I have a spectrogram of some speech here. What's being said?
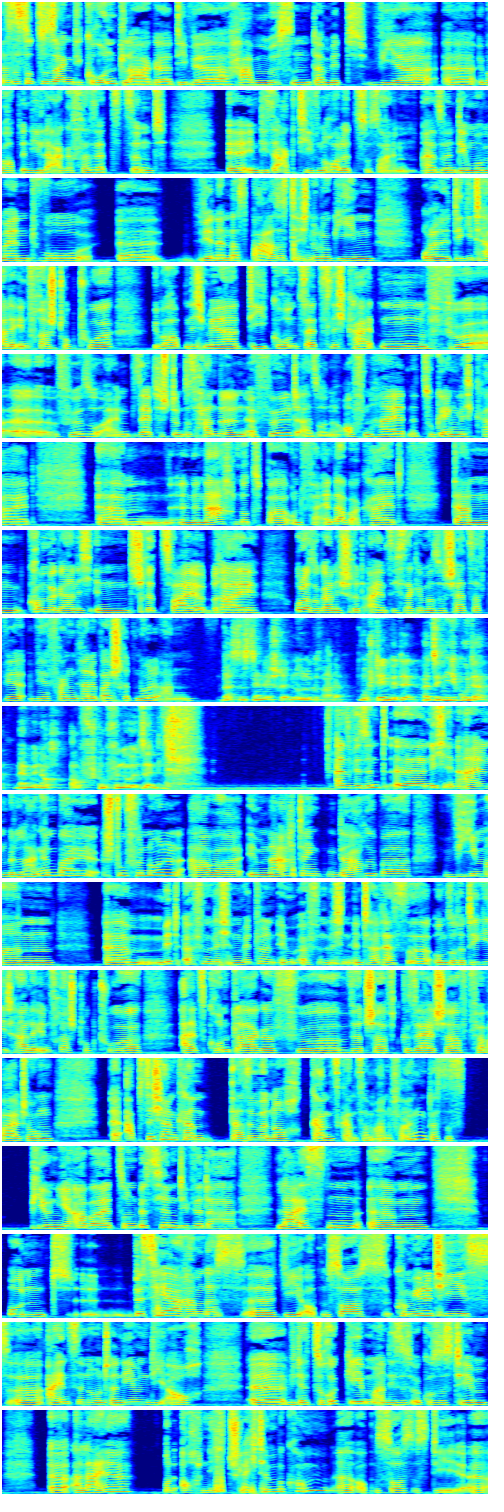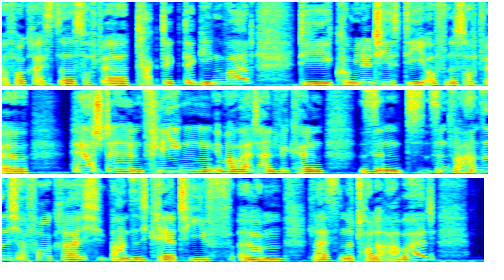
Das ist sozusagen die Grundlage, die wir haben müssen, damit wir äh, überhaupt in die Lage versetzt sind, äh, in dieser aktiven Rolle zu sein. Also in dem Moment, wo äh, wir nennen das Basistechnologien oder eine digitale Infrastruktur überhaupt nicht mehr die Grundsätzlichkeiten für, äh, für so ein selbstbestimmtes Handeln erfüllt, also eine Offenheit, eine Zugänglichkeit, ähm, eine Nachnutzbar und Veränderbarkeit, dann kommen wir gar nicht in Schritt zwei und drei oder sogar nicht Schritt eins. Ich sage immer so scherzhaft, wir, wir fangen gerade bei Schritt null an. Was ist denn der Schritt null gerade? Wo stehen wir denn? Hört sich nicht gut an, wenn wir noch auf Stufe null sind. Also wir sind äh, nicht in allen Belangen bei Stufe Null, aber im Nachdenken darüber, wie man ähm, mit öffentlichen Mitteln im öffentlichen Interesse unsere digitale Infrastruktur als Grundlage für Wirtschaft, Gesellschaft, Verwaltung äh, absichern kann, da sind wir noch ganz, ganz am Anfang. Das ist Pionierarbeit so ein bisschen, die wir da leisten. Ähm, und äh, bisher haben das äh, die Open Source Communities, äh, einzelne Unternehmen, die auch äh, wieder zurückgeben an dieses Ökosystem, äh, alleine und auch nicht schlecht hinbekommen. Äh, Open Source ist die äh, erfolgreichste Software-Taktik der Gegenwart. Die Communities, die offene Software herstellen, pflegen, immer weiterentwickeln, sind, sind wahnsinnig erfolgreich, wahnsinnig kreativ, ähm, leisten eine tolle Arbeit.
